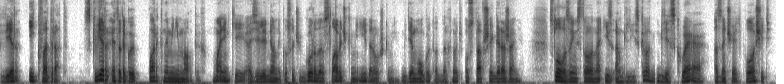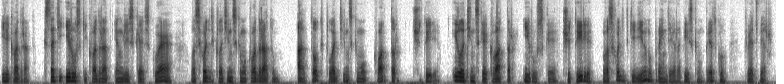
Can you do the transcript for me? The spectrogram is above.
Сквер и квадрат. Сквер – это такой парк на минималках. Маленький озелененный кусочек города с лавочками и дорожками, где могут отдохнуть уставшие горожане. Слово заимствовано из английского, где square означает площадь или квадрат. Кстати, и русский квадрат, и английское square восходят к латинскому квадратум, а тот к латинскому quater – 4. И латинское кватер, и русское 4 восходят к единому проиндоевропейскому предку кветвер.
